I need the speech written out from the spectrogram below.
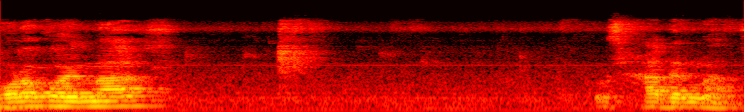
বড় কই মাছ? খুব স্বাদের মাছ।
